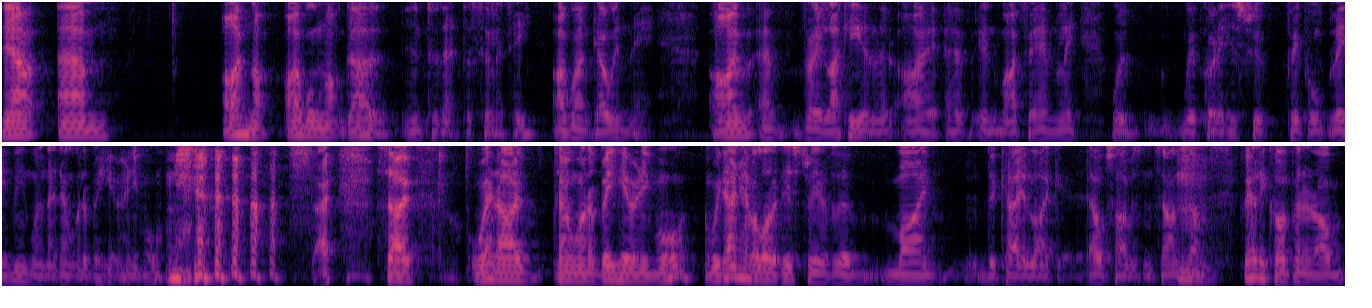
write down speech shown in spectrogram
Now, um, I'm not. I will not go into that facility. I won't go in there. I'm uh, very lucky in that I have in my family we've we've got a history of people leaving when they don't want to be here anymore. so, so when I don't want to be here anymore, and we don't have a lot of history of the mind decay like Alzheimer's and so on. So I'm fairly confident I'll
